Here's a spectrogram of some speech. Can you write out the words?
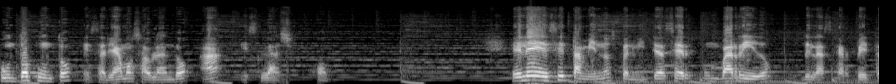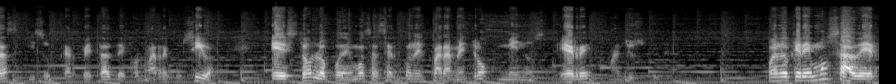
a punto punto, estaríamos hablando a slash home. ls también nos permite hacer un barrido de las carpetas y subcarpetas de forma recursiva. Esto lo podemos hacer con el parámetro "-r mayúscula. Cuando queremos saber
